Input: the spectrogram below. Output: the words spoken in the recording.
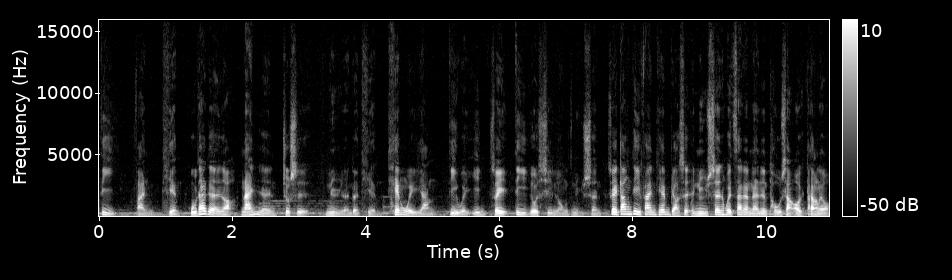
地翻天。古代的人哦，男人就是女人的天，天为阳。”地为阴，所以地又形容女生，所以当地翻天表示女生会站在男人头上哦，当了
